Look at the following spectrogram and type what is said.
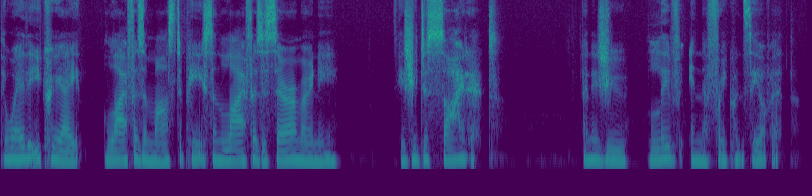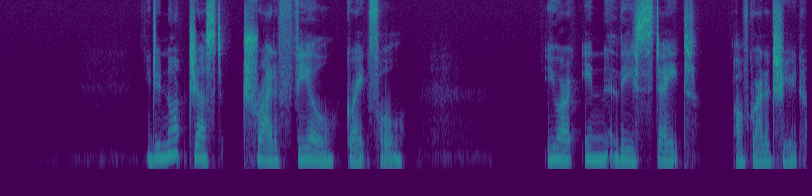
the way that you create life as a masterpiece and life as a ceremony is you decide it and as you live in the frequency of it. You do not just try to feel grateful you are in the state of gratitude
